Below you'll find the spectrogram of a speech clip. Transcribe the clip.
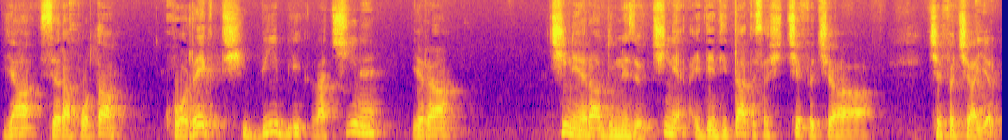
ea se raporta corect și biblic la cine era, cine era Dumnezeu, cine identitatea sa și ce făcea, ce făcea El.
